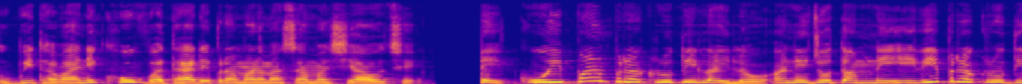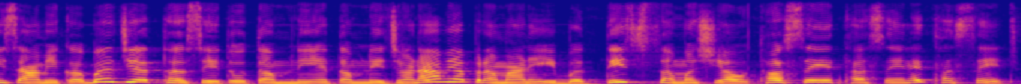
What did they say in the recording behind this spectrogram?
ઊભી થવાની ખૂબ વધારે પ્રમાણમાં સમસ્યાઓ છે. કોઈ પણ પ્રકૃતિ લઈ લો અને જો તમને એવી પ્રકૃતિ સામે કબજિયાત થશે, તો તમને તમને જણાવ્યા પ્રમાણે એ બધી જ સમસ્યાઓ થશે થશે ને થશે જ.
